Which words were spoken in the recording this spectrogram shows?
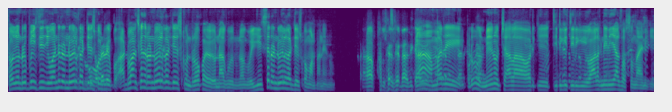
థౌజండ్ రూపీస్ ఇవ్వండి రెండు వేలు కట్ చేసుకోండి. రేపు అడ్వాన్స్ కింద రెండు వేలు కట్ చేసుకోండి. రూపాయి నాకు నాకు వెయ్యి ఇస్తే రెండు వేలు కట్ చేసుకోమంటున్నా నేను. మరి ఇప్పుడు నేను చాలా వాడికి తిరిగి తిరిగి వాళ్ళకి నేను ఇవ్వాల్సి వస్తుంది ఆయనకి.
